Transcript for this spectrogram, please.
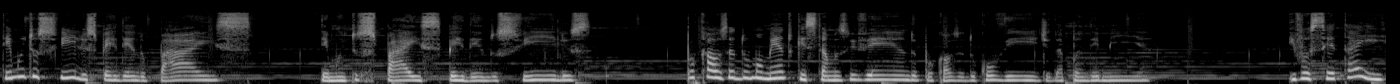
tem muitos filhos perdendo pais, tem muitos pais perdendo os filhos, por causa do momento que estamos vivendo, por causa do Covid, da pandemia. E você está aí.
